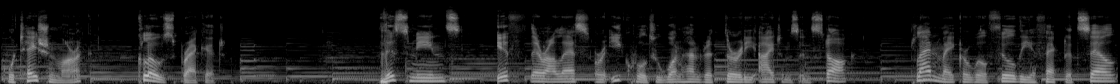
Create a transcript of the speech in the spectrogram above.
quotation mark close bracket this means if there are less or equal to 130 items in stock, PlanMaker will fill the affected cell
